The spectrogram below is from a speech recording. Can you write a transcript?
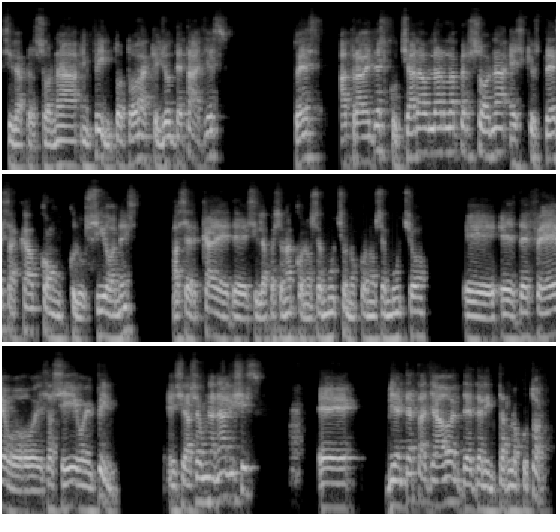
si la persona, en fin, todos aquellos detalles. Entonces, a través de escuchar hablar la persona es que usted saca conclusiones acerca de, si la persona conoce mucho, no conoce mucho, eh, es de fe o es así, o en fin. Y se hace un análisis. Eh, bien detallado desde el interlocutor.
